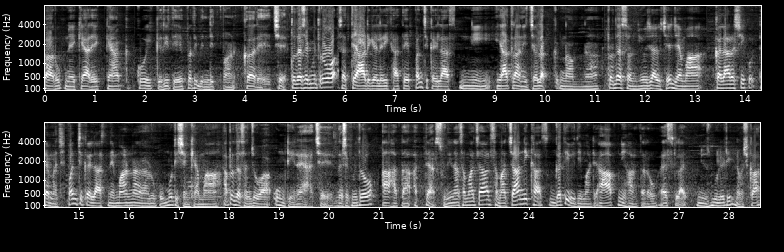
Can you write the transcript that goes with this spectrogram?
કારૂપને ક્યારેક ક્યાંક કોઈક રીતે પ્રતિબિંબિત પણ કરે છે તો દર્શક મિત્રો સત્ય આર્ટ ગેલેરી ખાતે પંચ કૈલાસની યાત્રાની ઝલક નામના પ્રદર્શન યોજાયું છે જેમાં કલા રસિકો તેમજ પંચ કૈલાસને માણનારા લોકો મોટી સંખ્યામાં આ પ્રદર્શન જોવા ઉમટી રહ્યા છે દર્શક મિત્રો આ હતા અત્યાર સુધીના સમાચાર સમાચારની ખાસ ગતિવિધિ માટે આપની નિહાળતા રહો એસ લાઈવ ન્યૂઝ બુલેટિન નમસ્કાર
